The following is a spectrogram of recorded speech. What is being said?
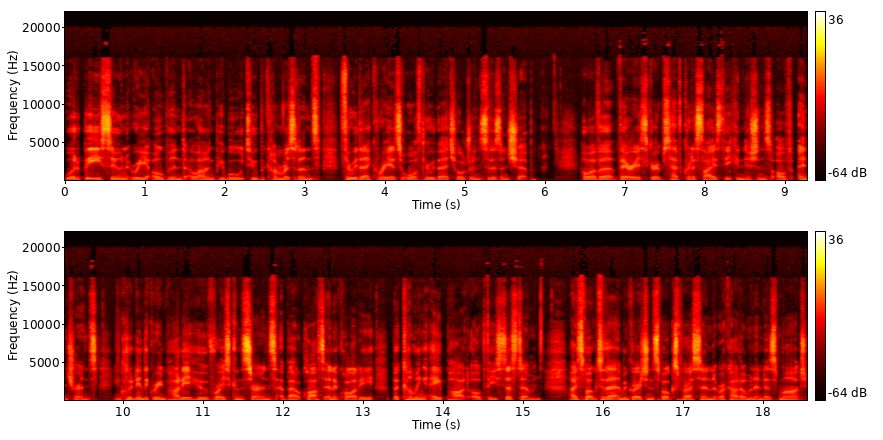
would be soon reopened, allowing people to become residents through their careers or through their children's citizenship. However, various groups have criticised the conditions of entrance, including the Green Party, who've raised concerns about class inequality becoming a part of the system. I spoke to their immigration spokesperson, Ricardo Menendez March,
